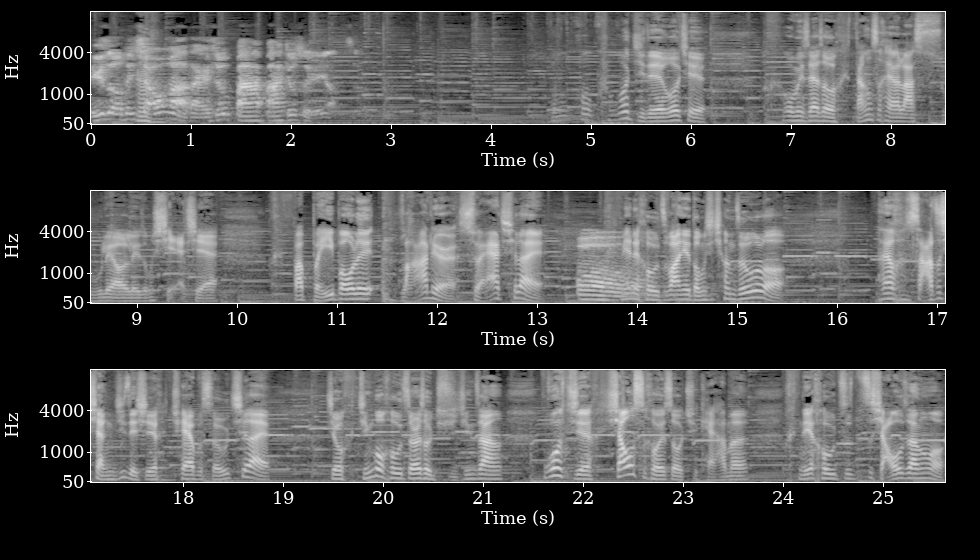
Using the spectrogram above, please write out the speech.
那个时候很小嘛，大概只有八八九岁的样子。我我我记得我去峨眉山的时候，当时还要拿塑料那种线线把背包的拉链儿拴起来，哦，免得猴子把你的东西抢走了。还有啥子相机这些全部收起来，就经过猴子的时候巨紧张。我记得小时候的时候去看他们，那猴子只嚣张哦。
